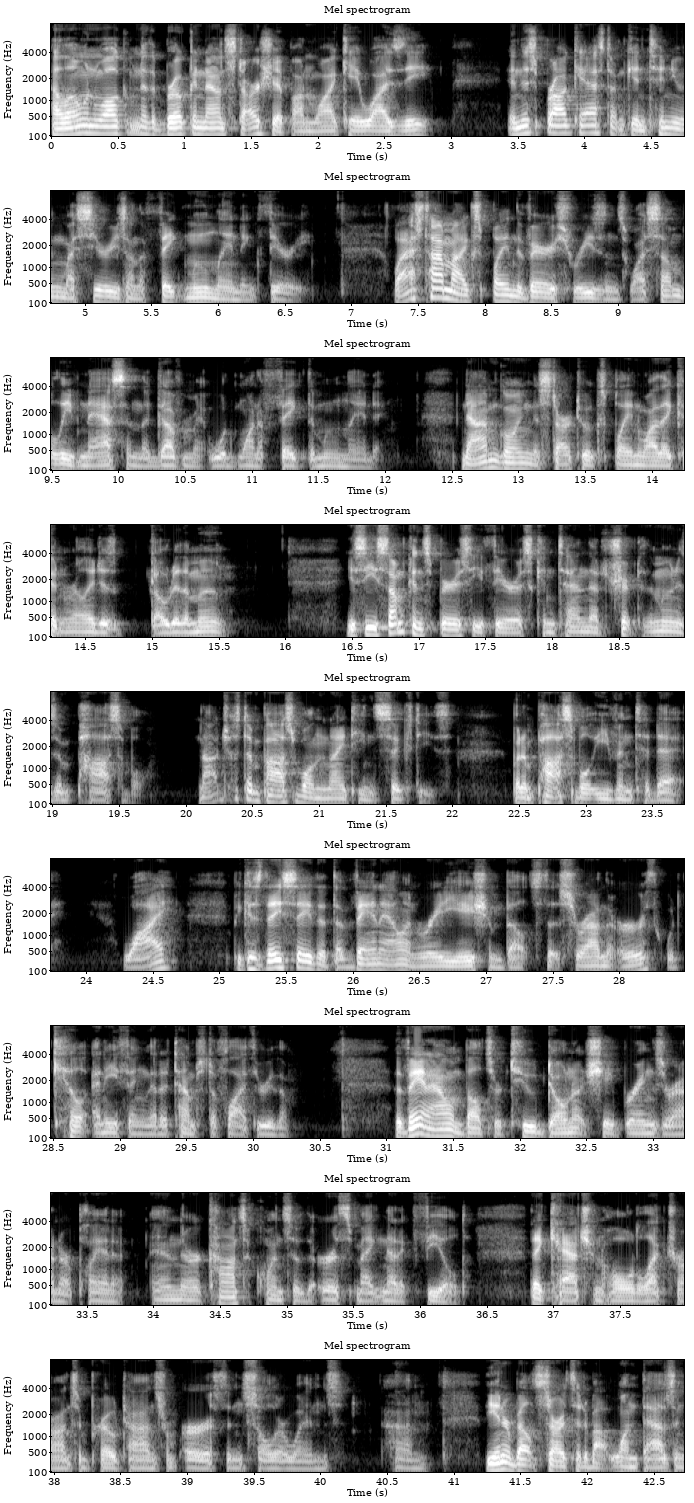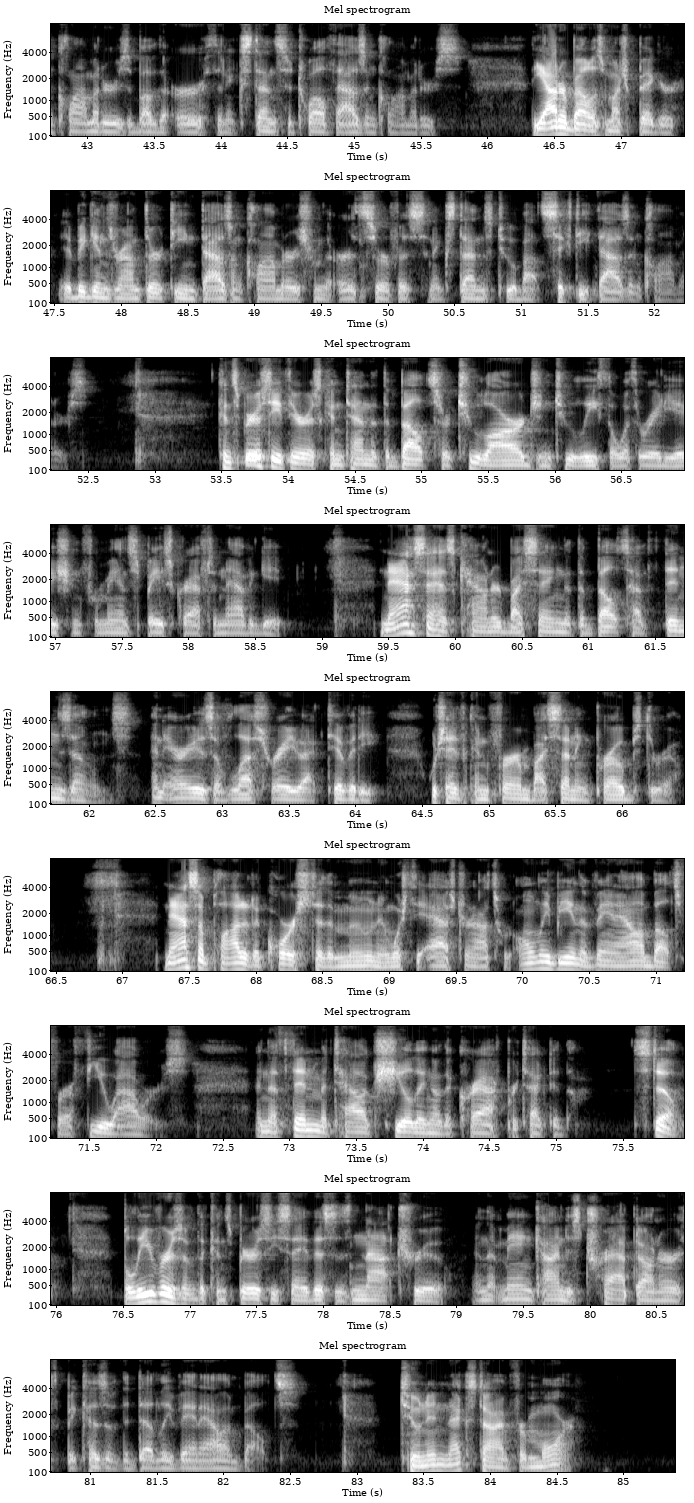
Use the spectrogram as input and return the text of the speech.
Hello and welcome to the Broken Down Starship on YKYZ. In this broadcast, I'm continuing my series on the fake moon landing theory. Last time I explained the various reasons why some believe NASA and the government would want to fake the moon landing. Now I'm going to start to explain why they couldn't really just go to the moon. You see, some conspiracy theorists contend that a trip to the moon is impossible. Not just impossible in the 1960s, but impossible even today. Why? because they say that the Van Allen radiation belts that surround the Earth would kill anything that attempts to fly through them. The Van Allen belts are two donut shaped rings around our planet, and they're a consequence of the Earth's magnetic field. They catch and hold electrons and protons from Earth and solar winds. Um, the inner belt starts at about 1,000 kilometers above the Earth and extends to 12,000 kilometers. The outer belt is much bigger. It begins around 13,000 kilometers from the Earth's surface and extends to about 60,000 kilometers. Conspiracy theorists contend that the belts are too large and too lethal with radiation for manned spacecraft to navigate. NASA has countered by saying that the belts have thin zones and areas of less radioactivity, which they've confirmed by sending probes through. NASA plotted a course to the moon in which the astronauts would only be in the Van Allen belts for a few hours, and the thin metallic shielding of the craft protected them. Still, believers of the conspiracy say this is not true and that mankind is trapped on Earth because of the deadly Van Allen belts. Tune in next time for more.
